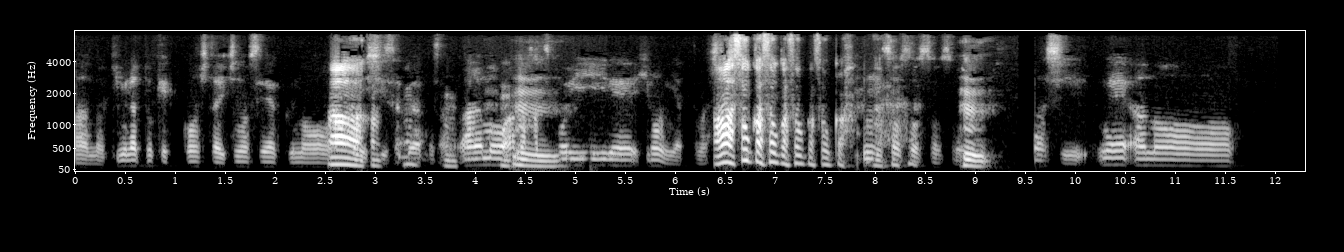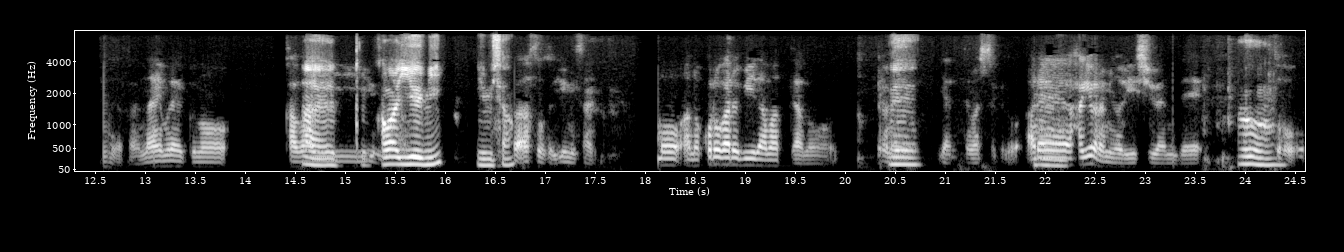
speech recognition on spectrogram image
あの、木村と結婚した一ノ瀬役の小西桜子さん。うあれも、あの、うん初恋でヒロインやってました。ああ、そうか、そうか、そうか、そうか。うん、そうそうそうそう。うん。だし、ね、あのー、だか、苗村役の河合由美と、河合由美？由美さん？あ、そうそう、由美さん。もう、あの、転がるビー玉って、あの、やってましたけど、あれ、うん萩原みのり主演で、うん。と、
